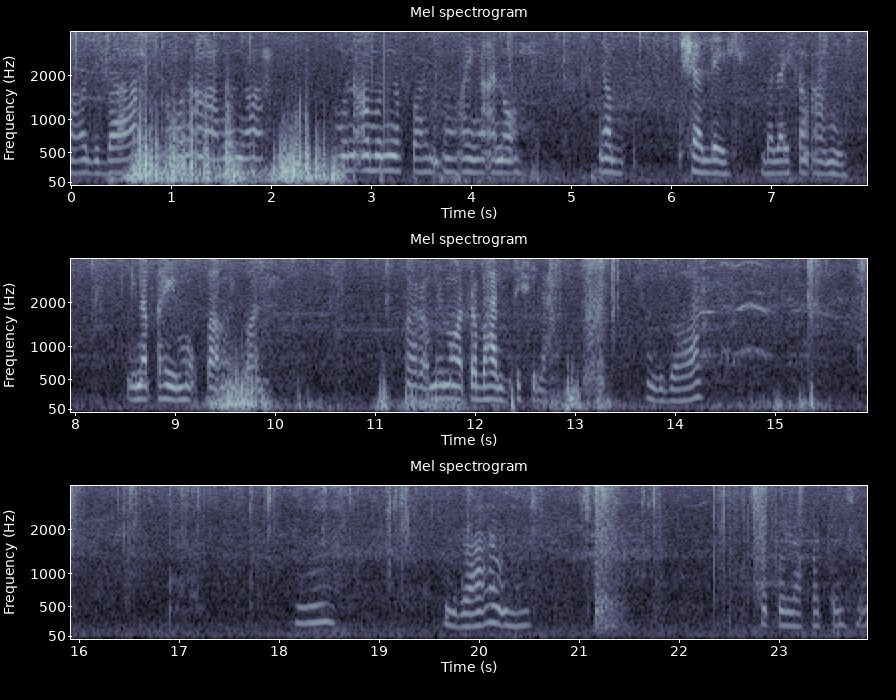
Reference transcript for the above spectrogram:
Oh di ba? Amo na ang amon nga amo na amon nga farm. Oh, ay nga ano nga chalet. Balay sang amo. Ginapahimo pa ang iban para may mga trabahante sila. O, di ba? Hmm. Di ba? Hmm. Ito lakad ko siya.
